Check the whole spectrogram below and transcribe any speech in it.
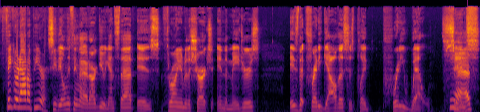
figure it out up here. See, the only thing that I'd argue against that is throwing him to the Sharks in the majors is that Freddie Galvis has played pretty well since has.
